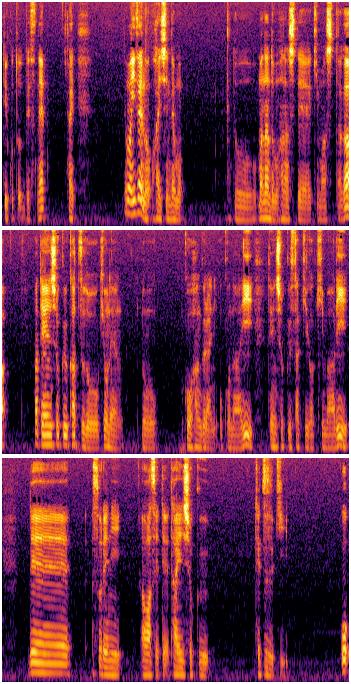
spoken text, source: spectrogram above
ていうことですね。はい、でまあ、以前の配信でもと、まあ、何度も話してきましたが、まあ、転職活動を去年の後半ぐらいに行い転職先が決まりでそれに合わせて退職手続きを、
